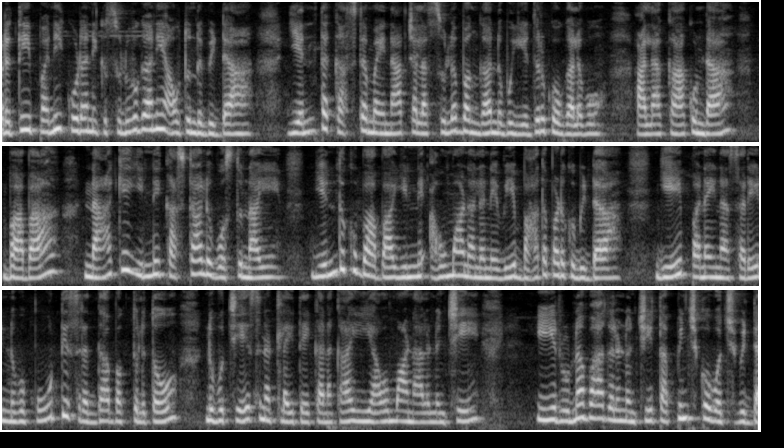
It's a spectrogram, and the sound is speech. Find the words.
ప్రతి పని కూడా నీకు సులువుగానే అవుతుంది బిడ్డ. ఎంత కష్టమైనా చాలా సులభంగా నువ్వు ఎదుర్కోగలవు. అలా కాకుండా బాబా నాకే ఇన్ని కష్టాలు వస్తున్నాయి. ఎందుకు బాబా ఇన్ని అవమానాలనేవి బాధపడకు బిడ్డ. ఏ పనైనా సరే నువ్వు పూర్తి శ్రద్ధాభక్తులతో నువ్వు చేసినట్లయితే కనుక ఈ అవమానాల నుంచి ఈ రుణ బాధల నుంచి తప్పించుకోవచ్చు బిడ్డ.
